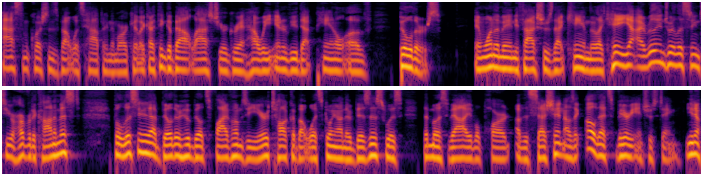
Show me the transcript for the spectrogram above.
ask them questions about what's happening in the market. Like I think about last year, Grant, how we interviewed that panel of builders. And one of the manufacturers that came, they're like, hey, yeah, I really enjoy listening to your Harvard economist, but listening to that builder who builds five homes a year talk about what's going on in their business was the most valuable part of the session. I was like, oh, that's very interesting. You know,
